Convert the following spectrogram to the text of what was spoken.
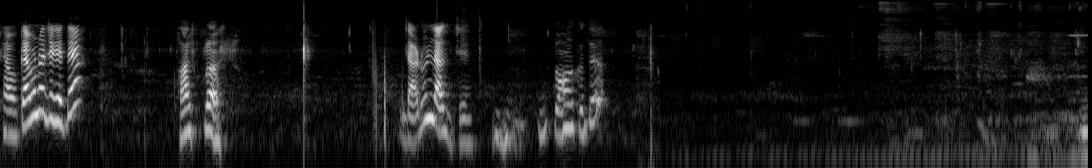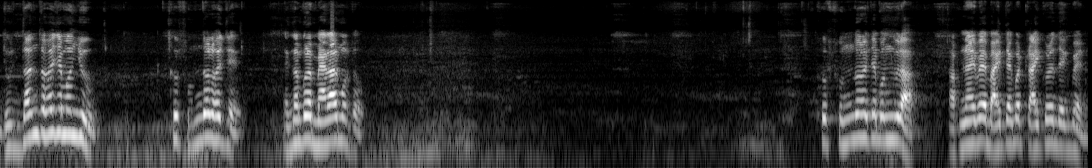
খাও। কেমন হয়েছে খেতে? ফার্স্ট ক্লাস দারুণ লাগছে। তোমার কাছে দুর্দান্ত হয়েছে মঞ্জু। খুব সুন্দর হয়েছে। একদম পুরো মেলার মতো। খুব সুন্দর হয়েছে বন্ধুরা। আপনারা এবার বাড়িতে একবার ট্রাই করে দেখবেন।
